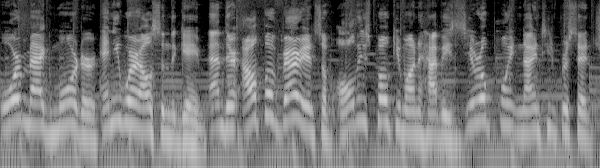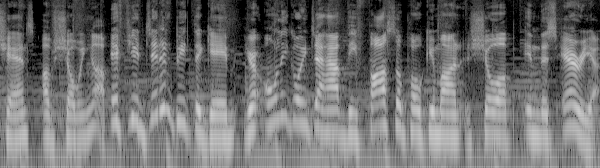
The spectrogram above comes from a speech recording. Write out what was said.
or Magmortar anywhere else in the game. And their alpha variants of all these Pokemon have a 0.19% chance of showing up. If you didn't beat the game, you're only going to have the fossil Pokemon show up in this area.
